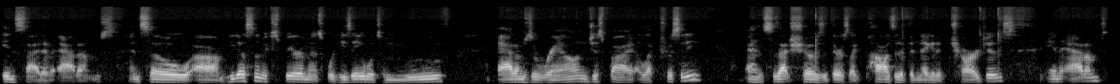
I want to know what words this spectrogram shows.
inside of atoms, and so um, he does some experiments where he's able to move atoms around just by electricity. And so that shows that there's like positive and negative charges in atoms.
